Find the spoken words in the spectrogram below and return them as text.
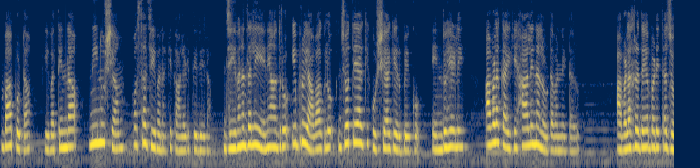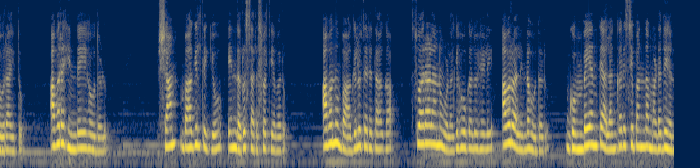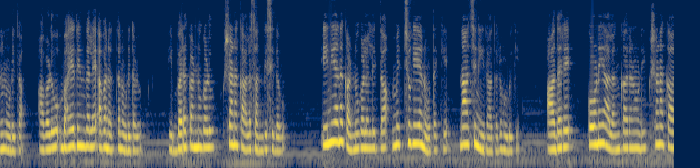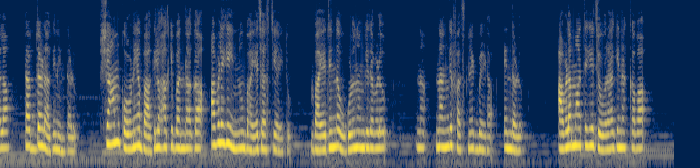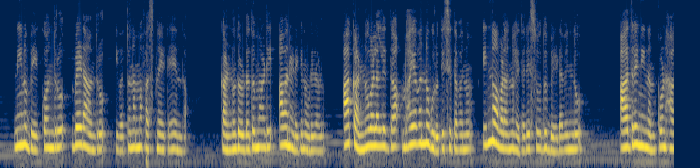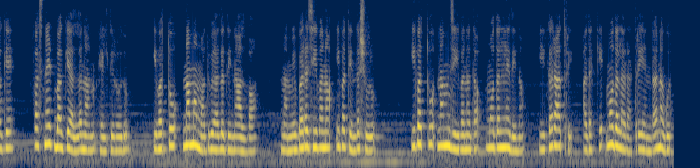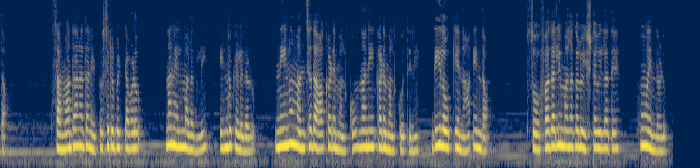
ಬಾಪುಟ ಇವತ್ತಿಂದ ನೀನು ಶ್ಯಾಮ್ ಹೊಸ ಜೀವನಕ್ಕೆ ಕಾಲಿಡ್ತಿದ್ದೀರಾ ಜೀವನದಲ್ಲಿ ಏನೇ ಆದರೂ ಇಬ್ರು ಯಾವಾಗಲೂ ಜೊತೆಯಾಗಿ ಖುಷಿಯಾಗಿ ಇರಬೇಕು ಎಂದು ಹೇಳಿ ಅವಳ ಕೈಗೆ ಹಾಲಿನ ಲೋಟವನ್ನಿಟ್ಟರು. ಅವಳ ಹೃದಯ ಬಡಿತ ಜೋರಾಯಿತು. ಅವರ ಹಿಂದೆಯೇ ಹೋದಳು. ಶ್ಯಾಮ್, ಬಾಗಿಲು ತೆಗೆಯೋ ಎಂದರು ಸರಸ್ವತಿಯವರು. ಅವನು ಬಾಗಿಲು ತೆರೆದಾಗ ಸ್ವರಾಳನ್ನು ಒಳಗೆ ಹೋಗಲು ಹೇಳಿ ಅವರು ಅಲ್ಲಿಂದ ಹೋದರು. ಗೊಂಬೆಯಂತೆ ಅಲಂಕರಿಸಿ ಬಂದ ಮಡದಿಯನ್ನು ನೋಡಿದ ಅವಳು ಭಯದಿಂದಲೇ ಅವನತ್ತ ನೋಡಿದಳು. ಇಬ್ಬರ ಕಣ್ಣುಗಳು ಕ್ಷಣಕಾಲ ಸಂಧಿಸಿದವು. ಇನಿಯನ ಕಣ್ಣುಗಳಲ್ಲಿದ್ದ ಮೆಚ್ಚುಗೆಯ ನೋಟಕ್ಕೆ ನಾಚಿ ನೀರಾದಲು ಹುಡುಗಿ. ಆದರೆ ಕೋಣೆಯ ಅಲಂಕಾರ ನೋಡಿ ಕ್ಷಣಕಾಲ ತಬ್ದಳಾಗಿ ನಿಂತಳು. ಶ್ಯಾಮ್ ಕೋಣೆಯ ಬಾಗಿಲು ಹಾಕಿ ಬಂದಾಗ ಅವಳಿಗೆ ಇನ್ನೂ ಭಯ ಜಾಸ್ತಿ ಆಯಿತು. ಭಯದಿಂದ ಉಗುಳು ನುಂಗಿದವಳು, ನ ನನಗೆ ಫಸ್ಟ್ ನೈಟ್ ಬೇಡ, ಎಂದಳು. ಅವಳ ಮಾತಿಗೆ ಜೋರಾಗಿ ನಕ್ಕವ, ನೀನು ಬೇಕು ಅಂದ್ರು ಬೇಡ ಅಂದ್ರು ಇವತ್ತು ನಮ್ಮ ಫಸ್ಟ್ ನೈಟೇ, ಎಂದ. ಕಣ್ಣು ದೊಡ್ಡದು ಮಾಡಿ ಅವನೆಡೆಗೆ ನೋಡಿದಳು. ಆ ಕಣ್ಣುಗಳಲ್ಲಿದ್ದ ಭಯವನ್ನು ಗುರುತಿಸಿದವನು ಇನ್ನು ಅವಳನ್ನು ಹೆದರಿಸುವುದು ಬೇಡವೆಂದು. ಆದರೆ ನೀನು ಅಂದ್ಕೊಂಡ ಹಾಗೆ ಫಸ್ಟ್ ನೈಟ್ ಬಗ್ಗೆ ಅಲ್ಲ ನಾನು ಹೇಳ್ತಿರೋದು. ಇವತ್ತು ನಮ್ಮ ಮದುವೆಯಾದ ದಿನ ಅಲ್ವಾ? ನಮ್ಮಿಬ್ಬರ ಜೀವನ ಇವತ್ತಿಂದ ಶುರು. ಇವತ್ತು ನಮ್ಮ ಜೀವನದ ಮೊದಲನೇ ದಿನ. ಈಗ ರಾತ್ರಿ. ಅದಕ್ಕೆ ಮೊದಲ ರಾತ್ರಿ ಎಂದ ನಗುತ್ತಾ. ಸಮಾಧಾನದ ನಿಟ್ಟುಸಿರು ಬಿಟ್ಟವಳು. ನಾನು ಎಲ್ಲಿ ಮಲಗಲಿ ಎಂದು ಕೇಳಿದಳು. ನೀನು ಮಂಚದ ಆ ಕಡೆ ಮಲ್ಕೋ, ನಾನು ಈ ಕಡೆ ಮಲ್ಕೋತೀನಿ. ಡೀಲ್ ಓಕೆನಾ ಎಂದ. ಸೋಫಾದಲ್ಲಿ ಮಲಗಲು ಇಷ್ಟವಿಲ್ಲದೆ ಹ್ಞೂ ಎಂದಳು.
